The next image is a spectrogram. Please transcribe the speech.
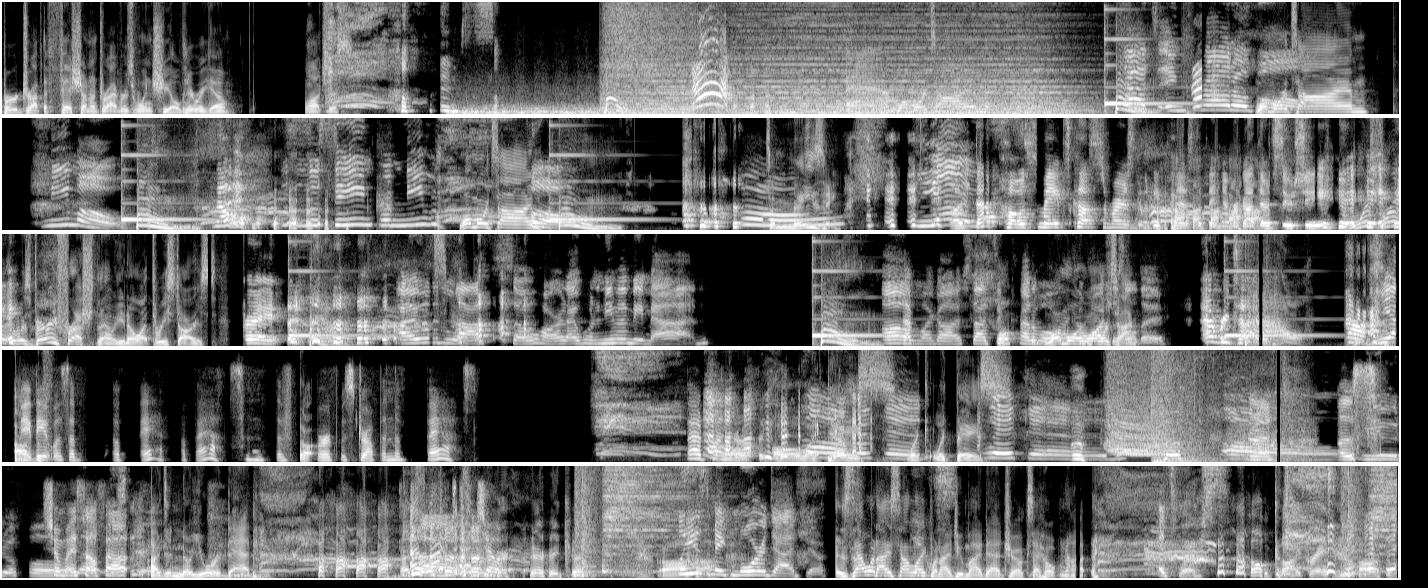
bird dropped a fish on a driver's windshield. Here we go. Watch this. I'm so. Boom! Ah! and one more time. Boom! That's incredible. One more time. Nemo. Boom! No. This is a scene from Nemo. One more time. Oh. Boom! It's amazing. Yes. Like that Postmates customer is going to be pissed that they never got their sushi. It was, fre- it was very fresh, though. You know what? Three stars. right. I would laugh so hard. I wouldn't even be mad. Boom! Oh That- my gosh, that's Well, incredible. one more- I one more this all time. day. Every time. Ow! Yeah. Uh, Maybe the it was a a bass, a bass, and the Uh, bird was dropping the bass. Bad pun. Oh, Drop it. oh, like bass, like like bass. Wicked. Oh, I'll just beautiful. show myself out. great. I didn't know you were a dad. dad joke. Very good. Please Uh, make more dad jokes. Is that what I sound like when I do my dad jokes? I hope not. It's worse. oh God, great, awesome.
